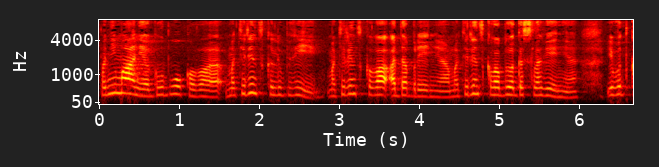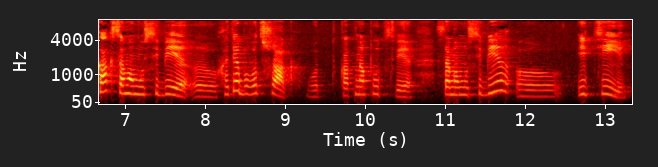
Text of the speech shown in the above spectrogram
понимания глубокого материнской любви, материнского одобрения, материнского благословения. И вот как самому себе, э, хотя бы вот шаг, вот как напутствие самому себе э, идти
